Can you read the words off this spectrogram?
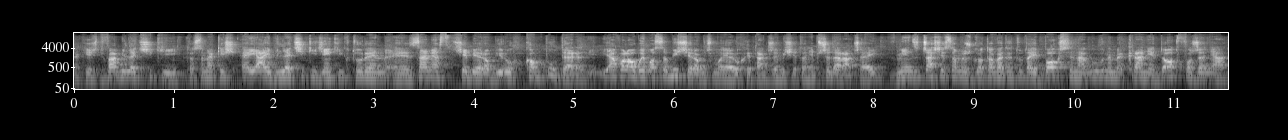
Jakieś dwa bileciki, to są jakieś AI bileciki, dzięki którym y, zamiast Ciebie robi ruch komputer. Ja wolałbym osobiście robić moje ruchy, także mi się to nie przyda raczej. W międzyczasie są już gotowe te tutaj boksy na głównym ekranie do otworzenia.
